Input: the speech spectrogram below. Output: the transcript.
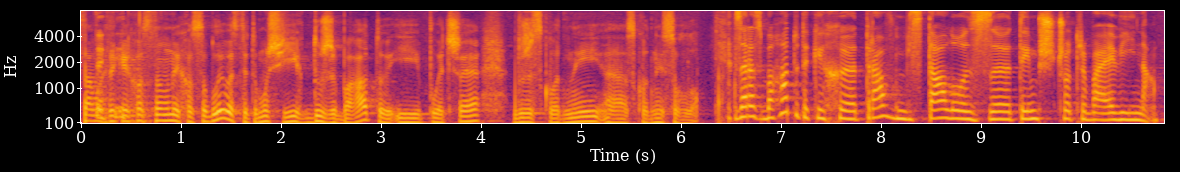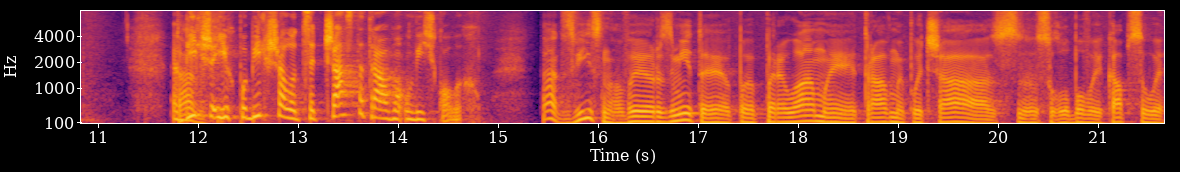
самих таких основних особливостей, тому що їх дуже багато, і плече дуже складний, е, складний суглоб. Так. Зараз багато таких е, травм стало з тим, що триває війна. Так. Більше їх побільшало. Це часта травма у військових. Так, звісно, ви розумієте, перелами, травми плеча, суглобової капсули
